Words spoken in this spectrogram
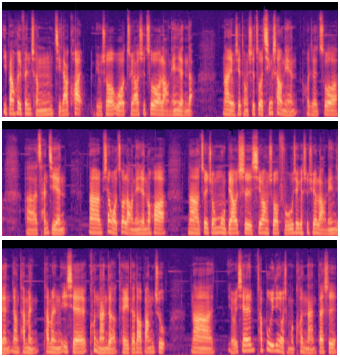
一般会分成几大块，比如说我主要是做老年人的，那有些同事做青少年或者做呃残疾人。那像我做老年人的话。那最终目标是希望说服务这个社区老年人，让他们他们一些困难的可以得到帮助。那有一些他不一定有什么困难，但是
